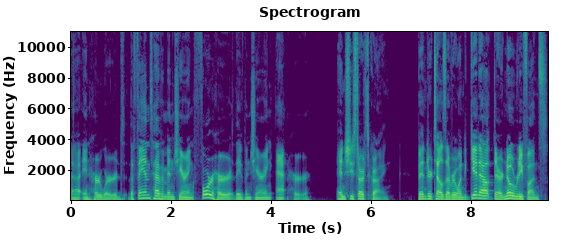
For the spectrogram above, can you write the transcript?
uh, in her words, the fans haven't been cheering for her; they've been cheering at her. And she starts crying. Bender tells everyone to get out, there are no refunds.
